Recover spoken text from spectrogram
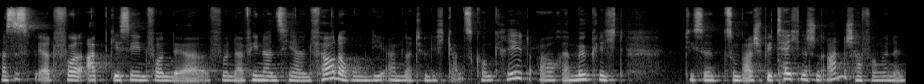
Das ist wertvoll, abgesehen von der, von der finanziellen Förderung, die einem natürlich ganz konkret auch ermöglicht, diese zum Beispiel technischen Anschaffungen in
